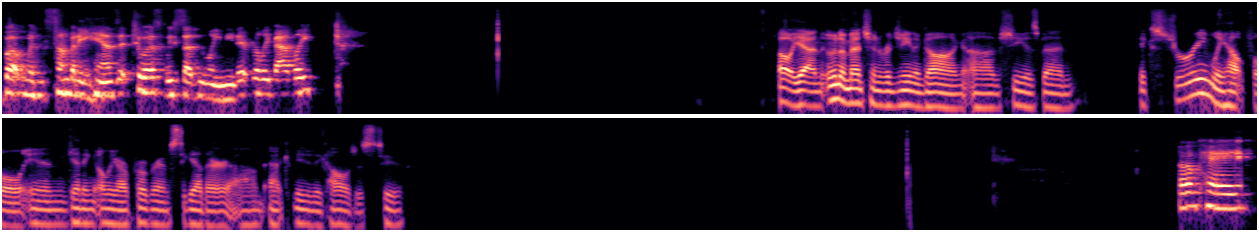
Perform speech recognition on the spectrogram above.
but when somebody hands it to us, we suddenly need it really badly. Oh yeah, and Una mentioned Regina Gong. Um, she has been extremely helpful in getting OER programs together um, at community colleges too. Okay.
